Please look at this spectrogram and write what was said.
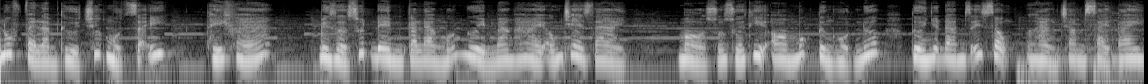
Núp phải làm thử trước một dãy, thấy khá. Bây giờ suốt đêm cả làng mỗi người mang hai ống tre dài, mò xuống suối thì om múc từng hột nước tưới những đám rẫy rộng hàng trăm sải tay,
